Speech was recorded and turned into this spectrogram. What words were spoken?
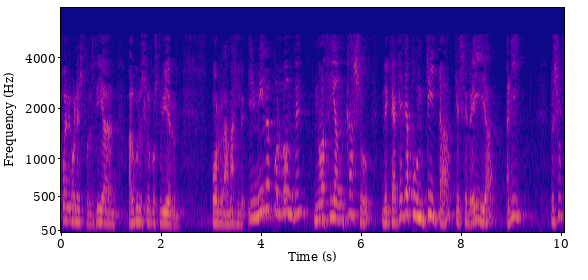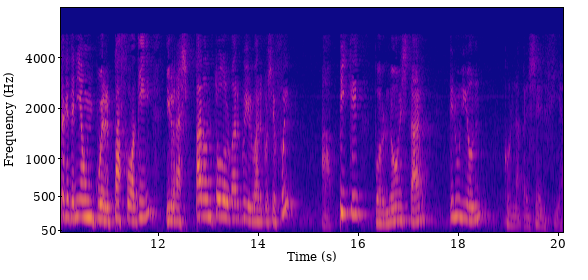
puede con esto, decían algunos que lo construyeron, por la mágica. Y mira por dónde no hacían caso de que aquella puntita que se veía allí, resulta que tenía un cuerpazo aquí y rasparon todo el barco y el barco se fue a pique por no estar en unión con la presencia,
